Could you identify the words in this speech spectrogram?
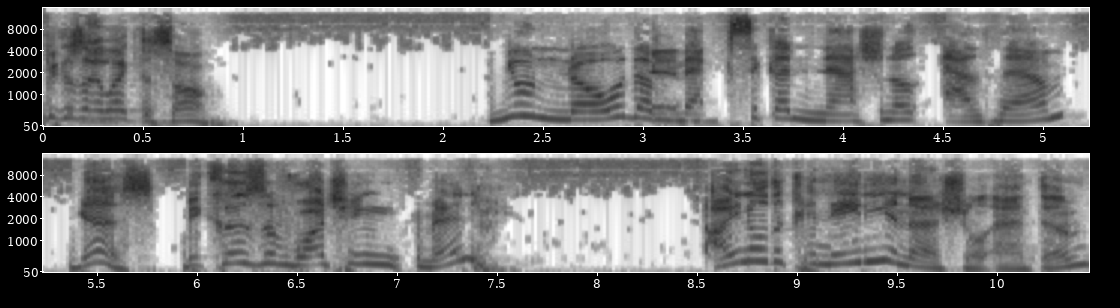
because I like the song. You know the And- Mexican national anthem? Yes, because of watching Manny. I know the Canadian national anthem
